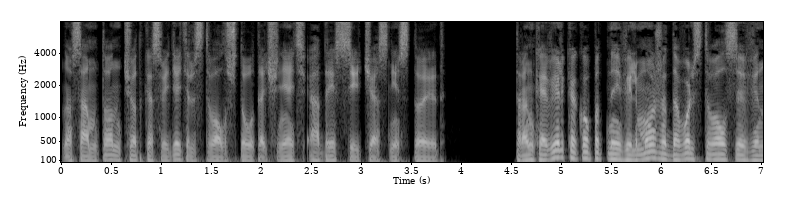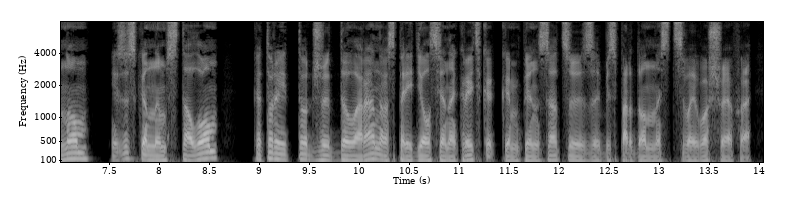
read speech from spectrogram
но сам Тон четко свидетельствовал, что уточнять адрес сейчас не стоит. Транковель, как опытный вельможа, довольствовался вином, изысканным столом, который тот же Делоран распорядился накрыть как компенсацию за беспардонность своего шефа —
